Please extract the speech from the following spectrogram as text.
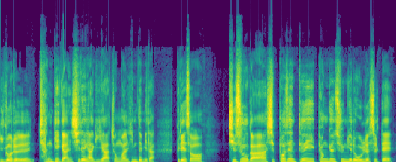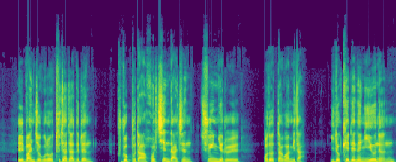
이거를 장기간 실행하기가 정말 힘듭니다. 그래서 지수가 10%의 평균 수익률을 올렸을 때 일반적으로 투자자들은 그것보다 훨씬 낮은 수익률을 얻었다고 합니다. 이렇게 되는 이유는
